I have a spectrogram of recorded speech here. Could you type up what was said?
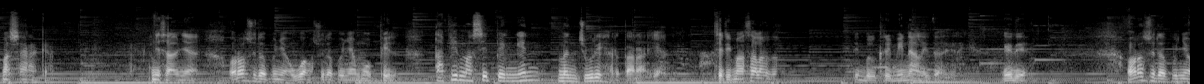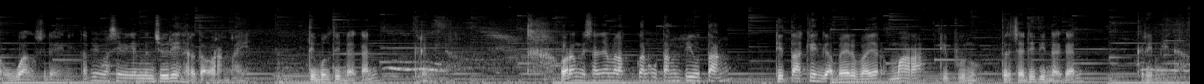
masyarakat misalnya orang sudah punya uang sudah punya mobil tapi masih pengen mencuri harta rakyat jadi masalah tuh timbul kriminal itu akhirnya gitu ya orang sudah punya uang sudah ini tapi masih ingin mencuri harta orang lain timbul tindakan kriminal Orang misalnya melakukan utang piutang, ditagih nggak bayar-bayar, marah, dibunuh. Terjadi tindakan kriminal.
